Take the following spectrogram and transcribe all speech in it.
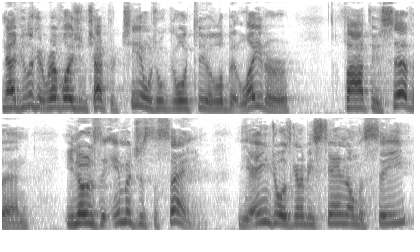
Now, if you look at Revelation chapter 10, which we'll go to a little bit later, 5 through 7, you notice the image is the same. The angel is going to be standing on the sea,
